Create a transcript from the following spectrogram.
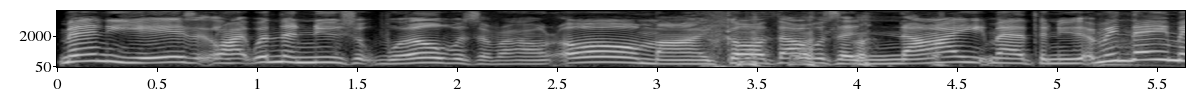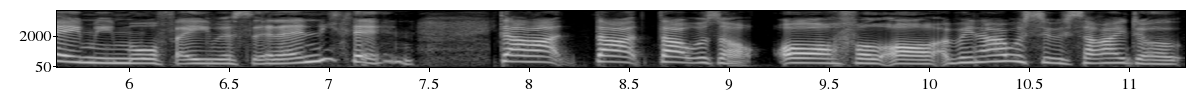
Many years, like when the News at World was around, oh my God, that was a nightmare. The news. I mean, they made me more famous than anything. That that that was an awful. aw- I mean, I was suicidal.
